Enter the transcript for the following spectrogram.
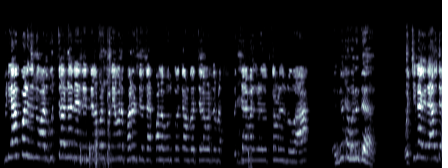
ఇప్పుడు ఏం పడింది నువ్వు వాడు కూర్చోండి నేను నేను నిలబడుకుని ఏమైనా పనులు చేస్తా. పళ్ళ ఊరుకోతే వచ్చిన నువ్వా? ఎందుకు కదా అదే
